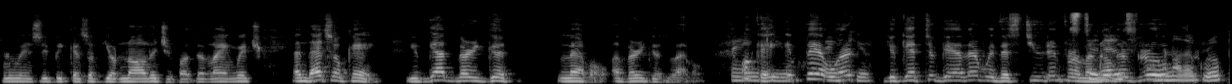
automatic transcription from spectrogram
fluency, because of your knowledge about the language, and that's okay. You've got very good level, a very good level. thank okay, you, in pair work, you. you get together with a student from another Students from group. another group.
